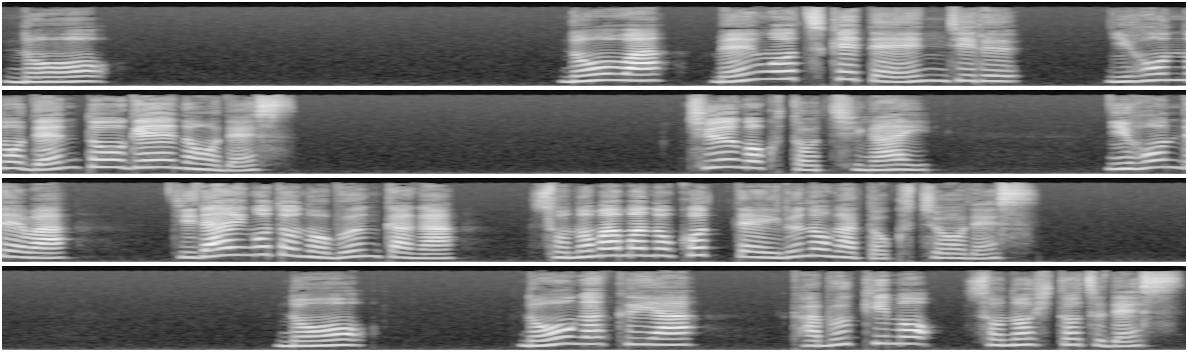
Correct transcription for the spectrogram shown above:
能。能は面をつけて演じる日本の伝統芸能です。中国と違い、日本では時代ごとの文化がそのまま残っているのが特徴です。能、能楽や歌舞伎もその一つです。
